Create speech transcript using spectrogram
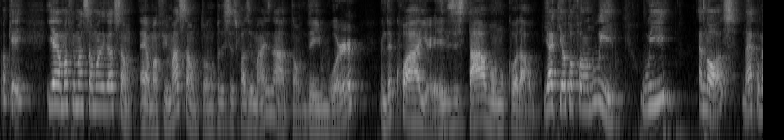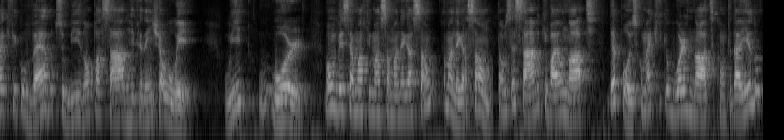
Ok. E é uma afirmação, uma negação? É uma afirmação, então eu não preciso fazer mais nada. Então, they were in the choir. Eles estavam no coral. E aqui eu estou falando we. We é nós, né? Como é que fica o verbo to be no passado referente ao we? We were. Vamos ver se é uma afirmação ou uma negação. É uma negação. Então você sabe que vai o not depois. Como é que fica o were not contraído?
